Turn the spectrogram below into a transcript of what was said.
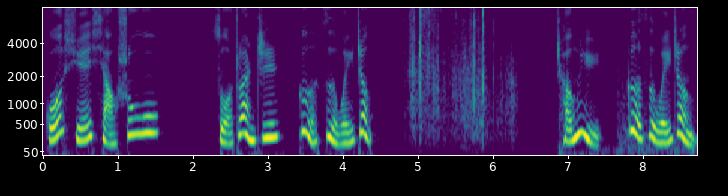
国学小书屋，《左传》之各自为政。成语“各自为政”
